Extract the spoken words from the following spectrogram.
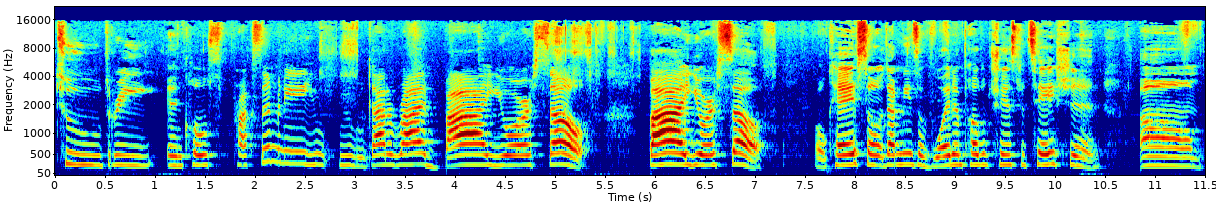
two, three in close proximity. You, you got to ride by yourself. By yourself. Okay, so that means avoiding public transportation. Um,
